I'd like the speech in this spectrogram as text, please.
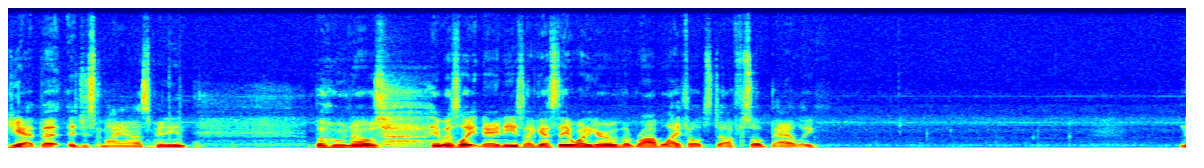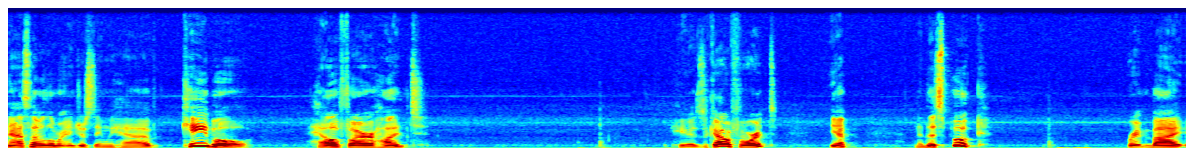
Yeah, that is just my honest opinion. But who knows? It was late 90s. I guess they want to get rid of the Rob Liefeld stuff so badly. Now something a little more interesting. We have Cable Hellfire Hunt. Here's the cover for it. Yep, now, this book, written by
